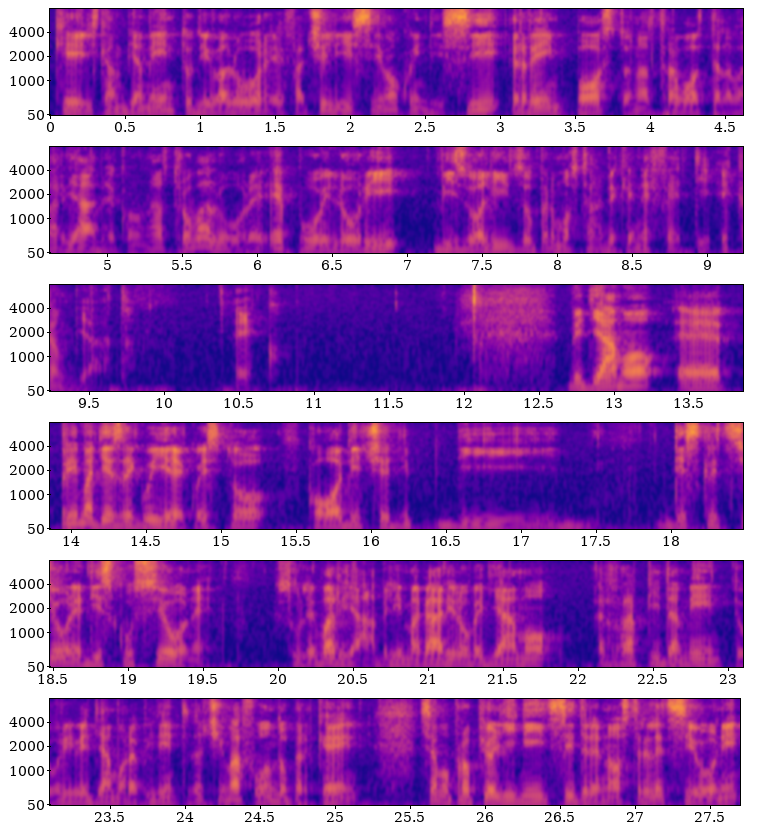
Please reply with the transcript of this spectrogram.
che il cambiamento di valore è facilissimo, quindi si reimposta un'altra volta la variabile con un altro valore e poi lo rivisualizzo per mostrarvi che in effetti è cambiata. Ecco. Vediamo, eh, prima di eseguire questo codice di, di descrizione e discussione sulle variabili, magari lo vediamo rapidamente o rivediamo rapidamente da cima a fondo perché siamo proprio agli inizi delle nostre lezioni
